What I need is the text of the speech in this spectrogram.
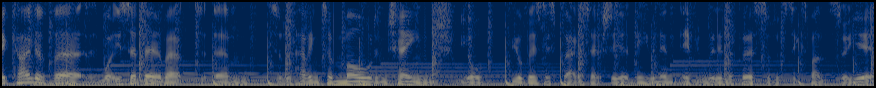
It kind of uh, what you said there about um, sort of having to mould and change your your business plan essentially, even in, even within the first sort of six months to a year.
